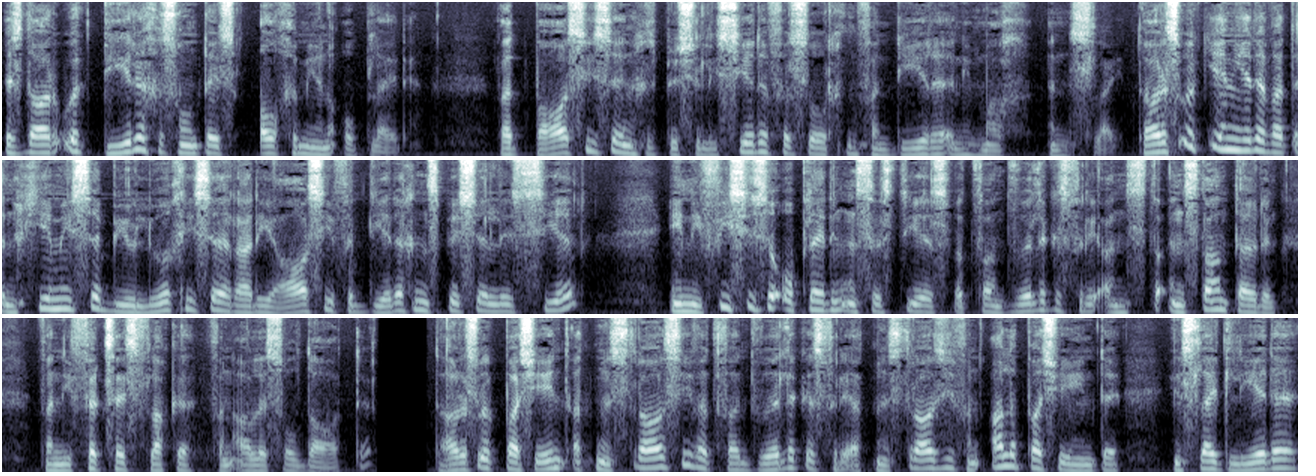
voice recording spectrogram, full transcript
is daar ook dieregesondheidsalgemene opleiding wat basiese en gespesialiseerde versorging van diere in die mag insluit. Daar is ook eenhede wat in chemiese, biologiese, radiasie verdediging spesialiseer en die fisiese opleiding instrukteurs wat verantwoordelik is vir die instandhouding van die fiksheidsvlakke van alle soldate. Daar is ook pasiëntadministrasie wat verantwoordelik is vir die administrasie van alle pasiënte en sluit lede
